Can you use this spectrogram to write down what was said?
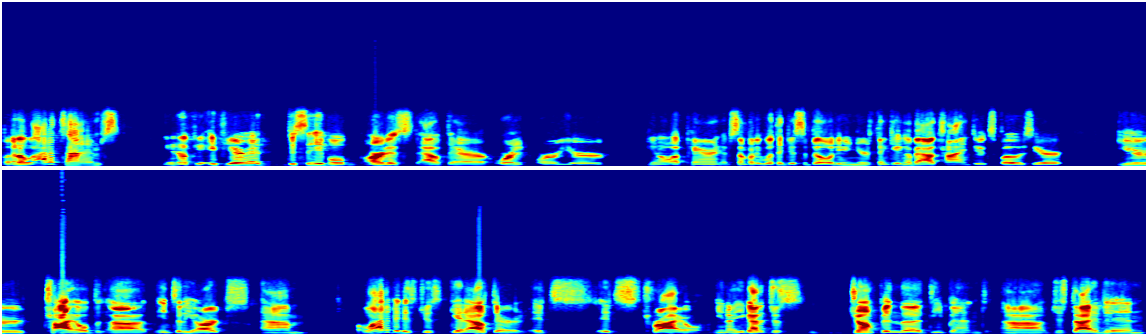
But a lot of times, you know, if you if you're a disabled artist out there, or or you're you know a parent of somebody with a disability, and you're thinking about trying to expose your your child uh, into the arts, um, a lot of it is just get out there. It's it's trial. You know, you got to just jump in the deep end. Uh, just dive in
